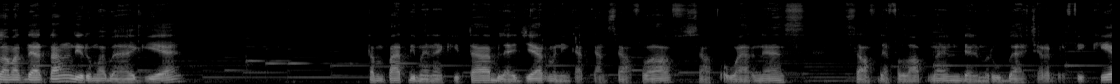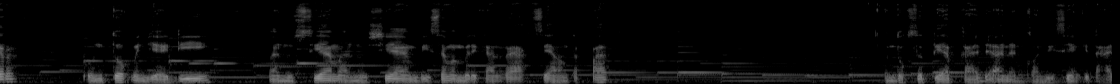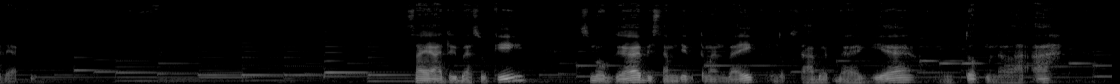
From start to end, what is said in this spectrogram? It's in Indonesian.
Selamat datang di Rumah Bahagia, tempat di mana kita belajar meningkatkan self-love, self-awareness, self-development, dan merubah cara berpikir untuk menjadi manusia-manusia yang bisa memberikan reaksi yang tepat untuk setiap keadaan dan kondisi yang kita hadapi. Saya Adri Basuki, semoga bisa menjadi teman baik untuk sahabat bahagia untuk menelaah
